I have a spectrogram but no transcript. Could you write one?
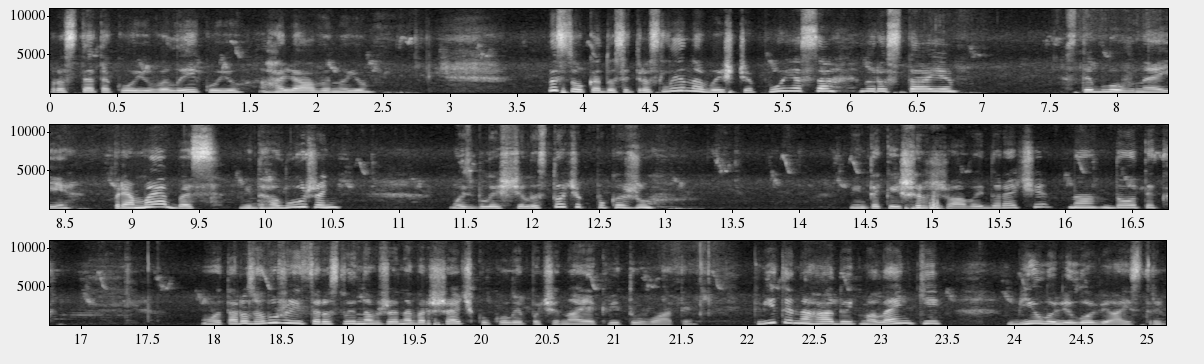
росте такою великою галявиною. Висока досить рослина, вище пояса виростає. Стебло в неї пряме, без відгалужень. Ось ближче листочок покажу. Він такий шершавий, до речі, на дотик. От, а розгалужується рослина вже на вершечку, коли починає квітувати. Квіти нагадують маленькі біло-лілові айстри.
